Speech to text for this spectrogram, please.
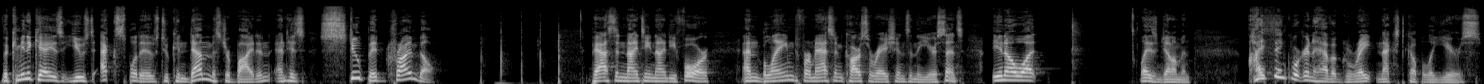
The communiques used expletives to condemn Mr. Biden and his stupid crime bill, passed in 1994 and blamed for mass incarcerations in the years since. You know what, ladies and gentlemen, I think we're going to have a great next couple of years.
